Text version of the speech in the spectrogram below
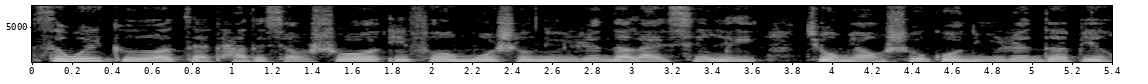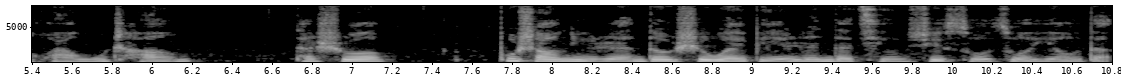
茨威格在他的小说《一封陌生女人的来信》里就描述过女人的变化无常。他说：“不少女人都是为别人的情绪所左右的，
